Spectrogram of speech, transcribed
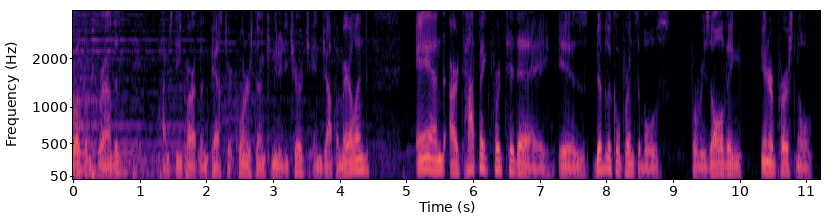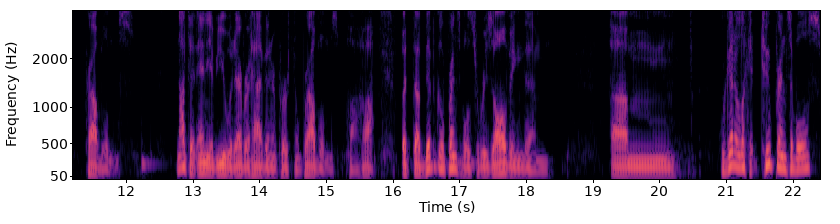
Welcome to Grounded. I'm Steve Hartland, pastor at Cornerstone Community Church in Joppa, Maryland. And our topic for today is biblical principles for resolving interpersonal problems. Not that any of you would ever have interpersonal problems, ha ha, but the biblical principles for resolving them. Um, we're going to look at two principles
